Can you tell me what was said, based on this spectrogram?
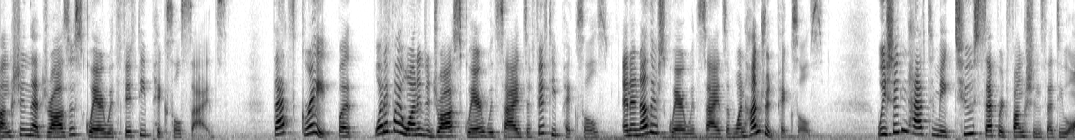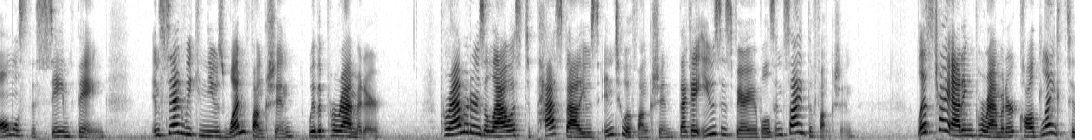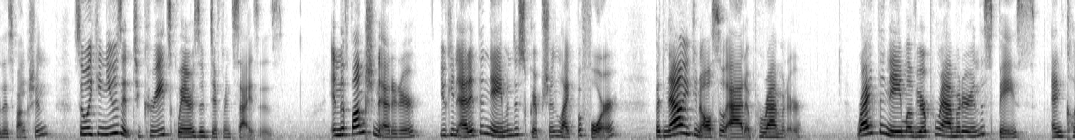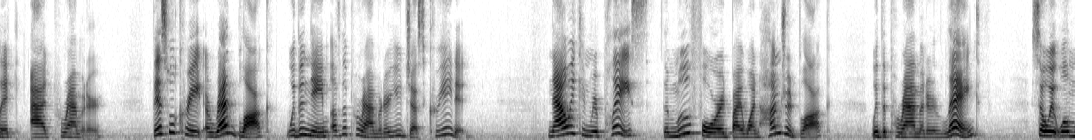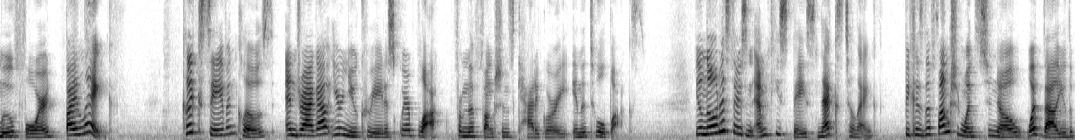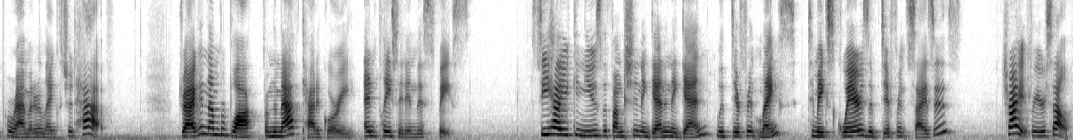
function that draws a square with 50 pixel sides. That's great, but what if I wanted to draw a square with sides of 50 pixels and another square with sides of 100 pixels? We shouldn't have to make two separate functions that do almost the same thing. Instead, we can use one function with a parameter. Parameters allow us to pass values into a function that get used as variables inside the function. Let's try adding a parameter called length to this function so we can use it to create squares of different sizes. In the function editor, you can edit the name and description like before, but now you can also add a parameter. Write the name of your parameter in the space and click Add Parameter. This will create a red block with the name of the parameter you just created. Now we can replace the move forward by 100 block with the parameter length, so it will move forward by length. Click Save and Close and drag out your new Create a Square block from the Functions category in the toolbox. You'll notice there's an empty space next to length because the function wants to know what value the parameter length should have. Drag a number block from the Math category and place it in this space. See how you can use the function again and again with different lengths to make squares of different sizes? Try it for yourself.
